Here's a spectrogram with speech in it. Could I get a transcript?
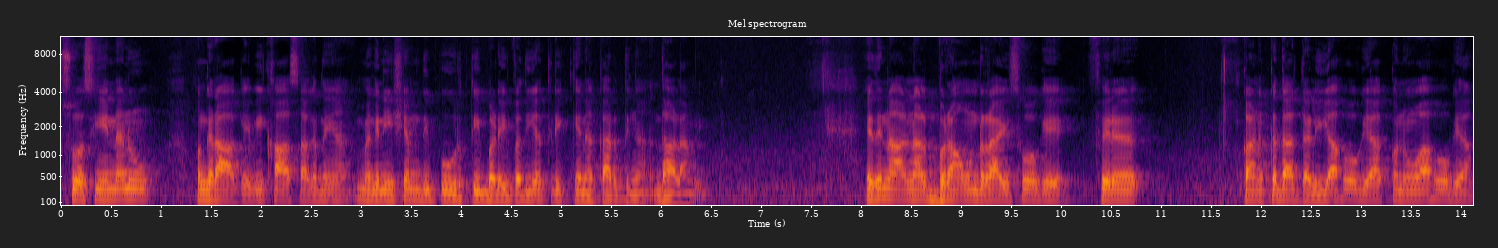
ਸੋ ਅਸੀਂ ਇਹਨਾਂ ਨੂੰ ਪੰਘਰਾ ਕੇ ਵੀ ਖਾ ਸਕਦੇ ਹਾਂ, ਮੈਗਨੀਸ਼ੀਅਮ ਦੀ ਪੂਰਤੀ ਬੜੇ ਵਧੀਆ ਤਰੀਕੇ ਨਾਲ ਕਰਦੀਆਂ ਦਾਲਾਂ ਵੀ। ਇਹਦੇ ਨਾਲ ਨਾਲ ਬਰਾਊਨ ਰਾਈਸ ਹੋ ਗਏ, ਫਿਰ ਕਣਕ ਦਾ ਦਲੀਆ ਹੋ ਗਿਆ, ਕਨੋਆ ਹੋ ਗਿਆ,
